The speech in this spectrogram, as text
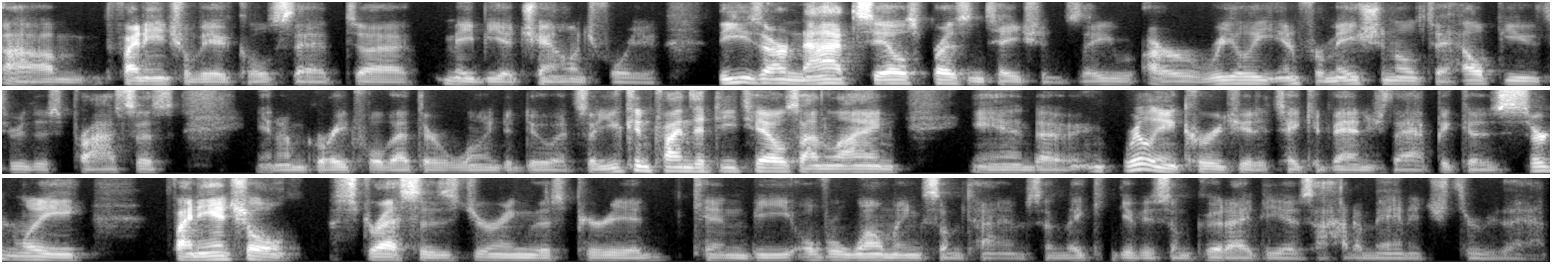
um, financial vehicles that uh, may be a challenge for you. These are not sales presentations. They are really informational to help you through this process. And I'm grateful that they're willing to do it. So you can find the details online and uh, really encourage you to take advantage of that because certainly financial stresses during this period can be overwhelming sometimes, and they can give you some good ideas how to manage through that.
